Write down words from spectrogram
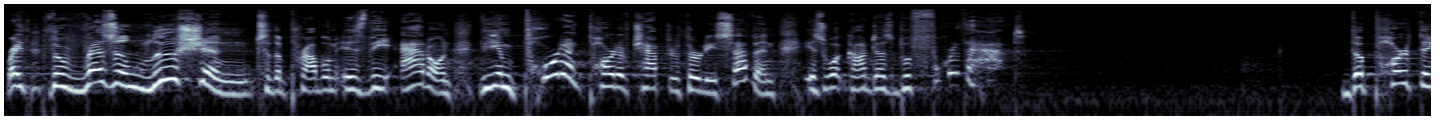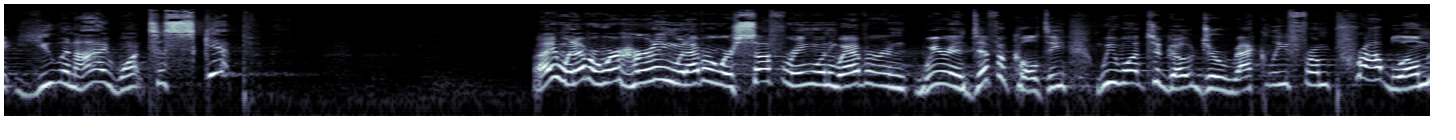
Right? The resolution to the problem is the add on. The important part of chapter 37 is what God does before that. The part that you and I want to skip. Right? Whenever we're hurting, whenever we're suffering, whenever we're in difficulty, we want to go directly from problem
